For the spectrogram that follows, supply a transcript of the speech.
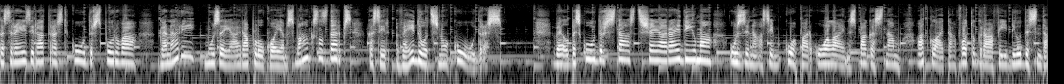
kas reiz ir atrasti kūdras purvā, gan arī muzejā ir aplūkojams mākslas darbs, kas ir veidots no kūdras. Vēl bez kūdras stāsts šajā raidījumā uzzināsim, ko par Olainas pagastnamu atklāja tā fotografija 20.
